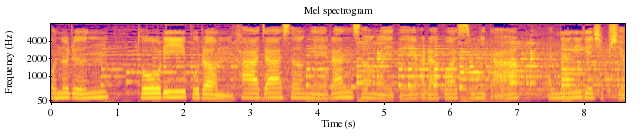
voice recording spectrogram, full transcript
오늘은 도리불언 하자성애란 성어에 대해 알아보았습니다. 안녕히 계십시오.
